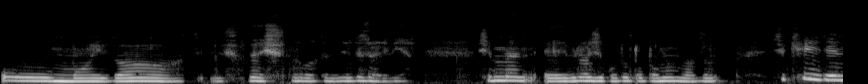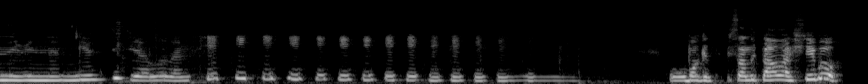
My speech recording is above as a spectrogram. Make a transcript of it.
Oh my god. Üf be şuna bakın ne güzel bir yer. Şimdi ben e, birazcık odun toplamam lazım. Şu köylerin evinden gizlice alalım. Oo bakın bir sandık daha var işte bu.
